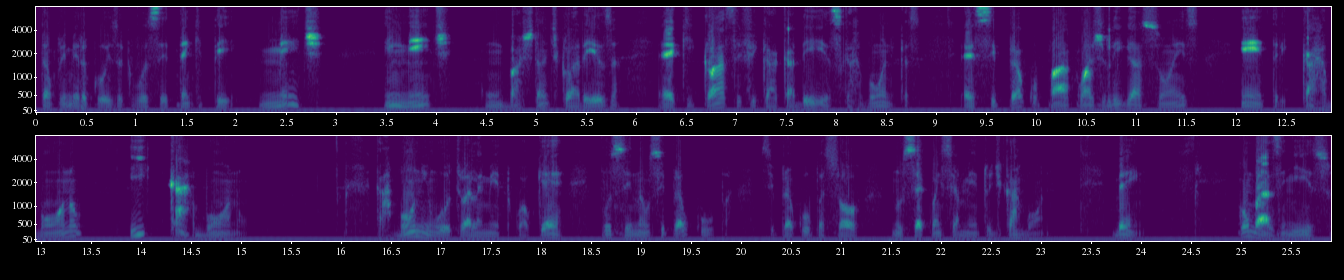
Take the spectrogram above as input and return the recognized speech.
Então, a primeira coisa que você tem que ter mente, em mente, com bastante clareza, é que classificar cadeias carbônicas é se preocupar com as ligações entre carbono e carbono. Carbono e um outro elemento qualquer, você não se preocupa. Se preocupa só no sequenciamento de carbono. Bem, com base nisso,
